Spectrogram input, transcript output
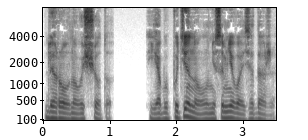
для ровного счету. Я бы потянул, не сомневайся даже.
